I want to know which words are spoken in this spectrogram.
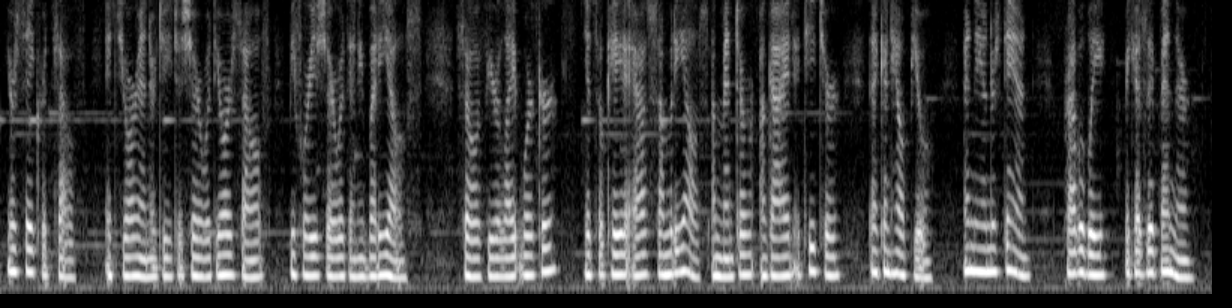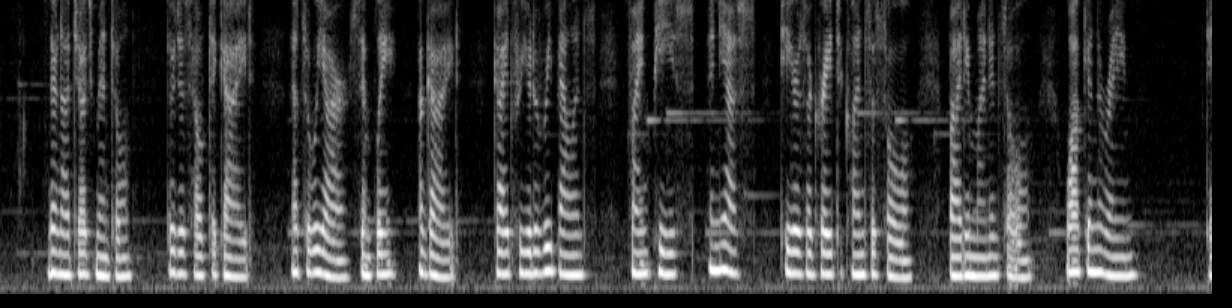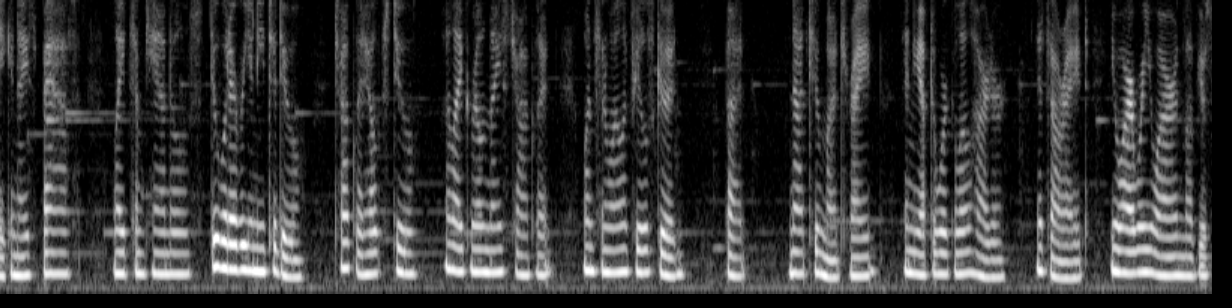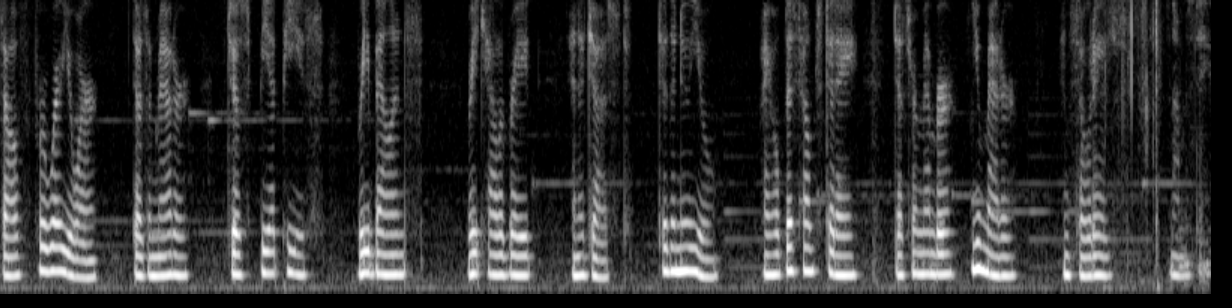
your sacred self. It's your energy to share with yourself before you share with anybody else. So if you're a light worker, it's okay to ask somebody else, a mentor, a guide, a teacher, that can help you. And they understand, probably because they've been there. They're not judgmental, they're just help to guide. That's what we are simply a guide. Guide for you to rebalance, find peace, and yes, tears are great to cleanse the soul, body, mind, and soul. Walk in the rain, take a nice bath, light some candles, do whatever you need to do. Chocolate helps too. I like real nice chocolate. Once in a while it feels good, but not too much, right? Then you have to work a little harder. It's all right. You are where you are and love yourself for where you are. Doesn't matter. Just be at peace, rebalance, recalibrate, and adjust to the new you. I hope this helps today. Just remember, you matter, and so it is. Namaste.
